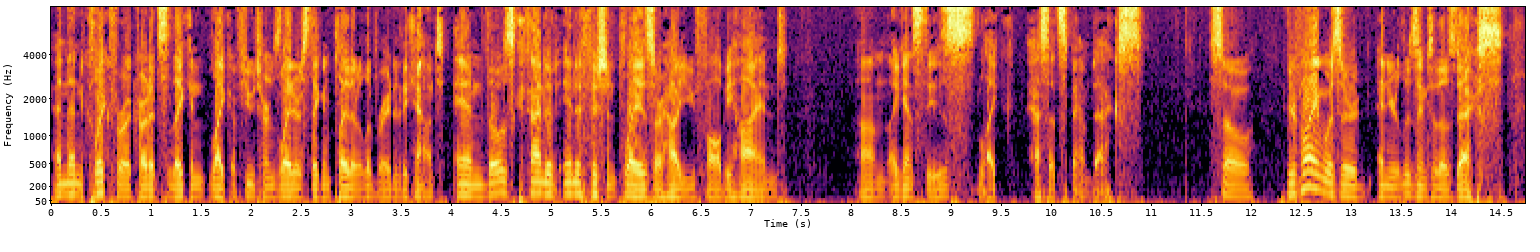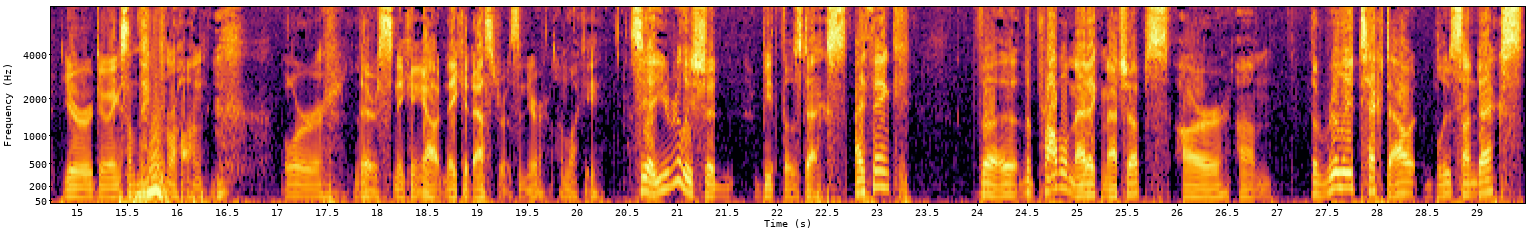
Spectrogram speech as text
and then click for a credit so they can like a few turns later so they can play their liberated account. And those kind of inefficient plays are how you fall behind um, against these like asset spam decks. So if you're playing Wizard and you're losing to those decks, you're doing something wrong or they're sneaking out naked Astros and you're unlucky. So yeah, you really should beat those decks. I think the the problematic matchups are um, the really teched out Blue Sun decks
